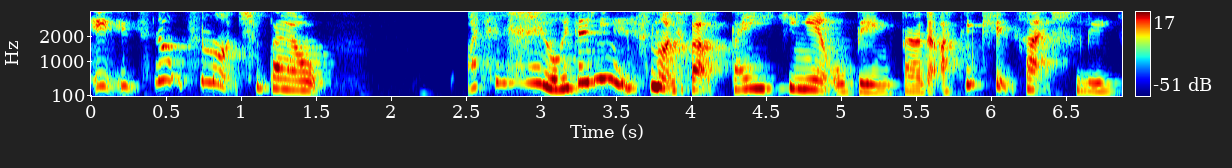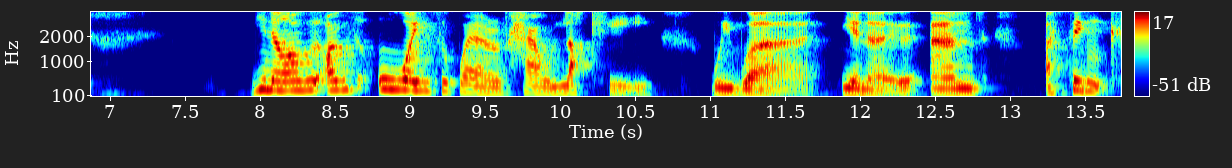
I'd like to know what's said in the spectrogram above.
it's not so much about, I don't know, I don't think it's so much about faking it or being found out. I think it's actually, you know, I, w- I was always aware of how lucky we were, you know, and I think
